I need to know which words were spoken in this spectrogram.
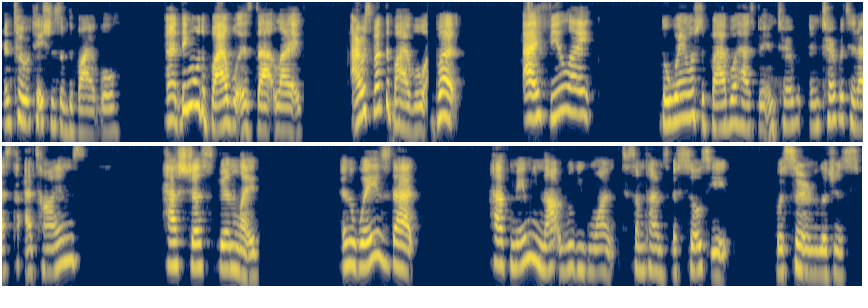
interpretations of the Bible. And the thing with the Bible is that like I respect the Bible, but I feel like the way in which the Bible has been inter- interpreted as t- at times has just been like in ways that have made me not really want to sometimes associate with certain religious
